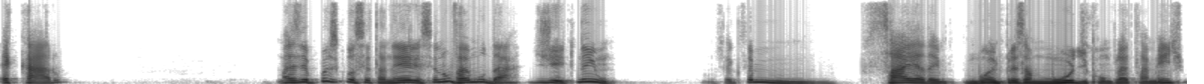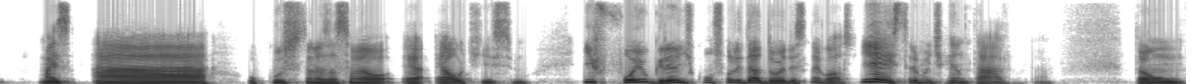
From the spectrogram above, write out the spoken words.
É caro, mas depois que você está nele, você não vai mudar de jeito nenhum. Não sei que você saia da uma empresa mude completamente, mas a, o custo de transação é, é, é, altíssimo. E foi o grande consolidador desse negócio. E é extremamente rentável. Tá? Então,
